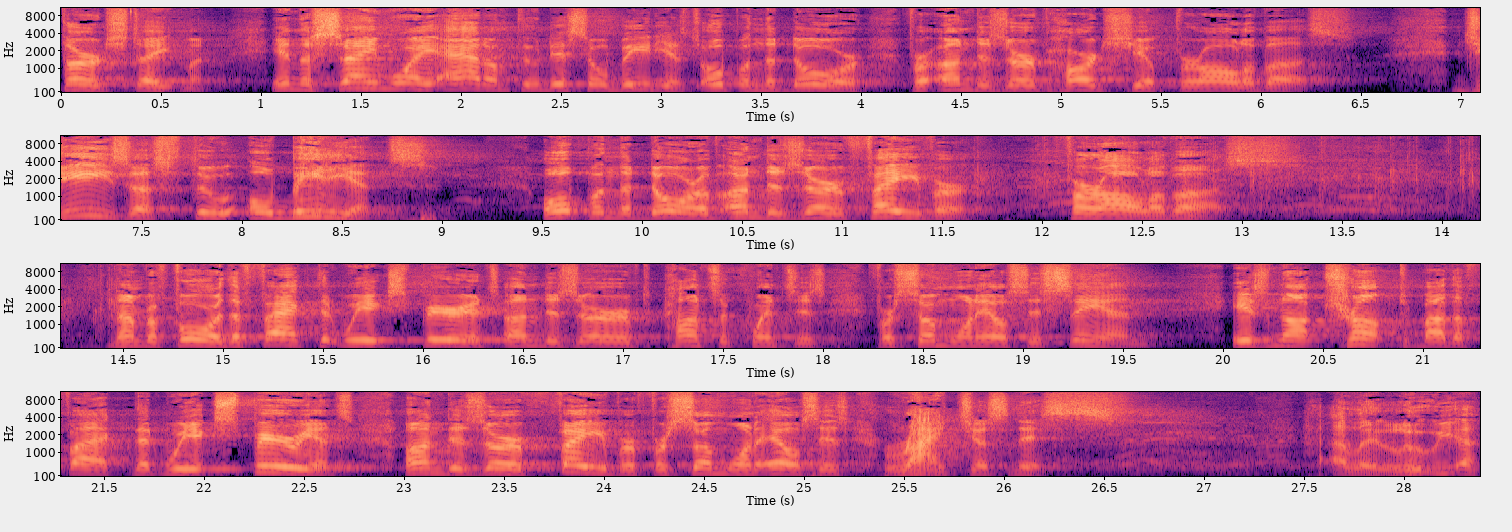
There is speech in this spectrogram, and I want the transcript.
Third statement. In the same way, Adam, through disobedience, opened the door for undeserved hardship for all of us. Jesus, through obedience, opened the door of undeserved favor for all of us. Number four, the fact that we experience undeserved consequences for someone else's sin is not trumped by the fact that we experience undeserved favor for someone else's righteousness. Hallelujah.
